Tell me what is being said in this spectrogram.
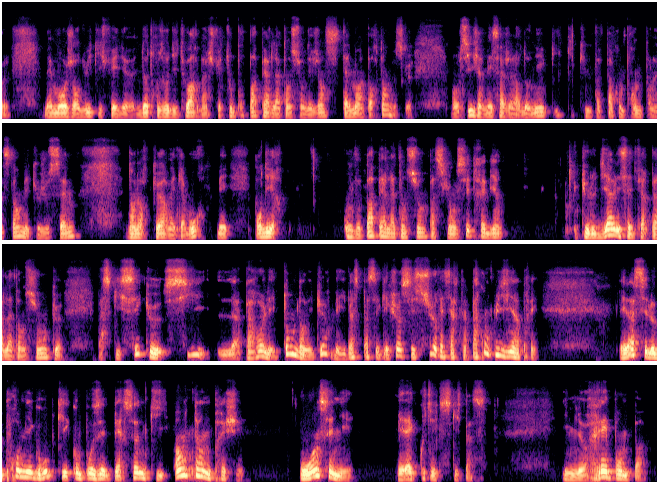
moi aujourd'hui qui fais d'autres auditoires, ben, je fais tout pour pas perdre l'attention des gens. C'est tellement important parce que moi aussi j'ai un message à leur donner qui qui qu'ils ne peuvent pas comprendre pour l'instant, mais que je sème dans leur cœur avec amour. Mais pour dire, on veut pas perdre l'attention parce qu'on sait très bien que le diable essaie de faire perdre l'attention, parce qu'il sait que si la parole, tombe dans les cœurs, beh, il va se passer quelque chose, c'est sûr et certain. Par contre, lui vient après et là, c'est le 1er groupe qui est composé de personnes qui entendent prêcher ou enseigner. Mais là, écoutez ce qui se passe. Ils ne répondent pas.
